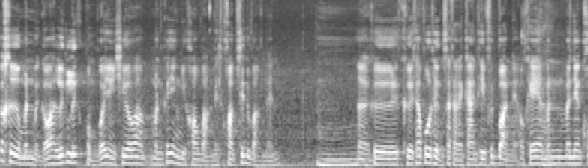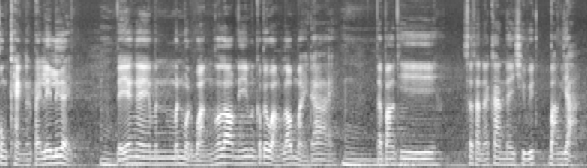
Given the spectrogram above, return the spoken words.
ก็คือมันเหมือนกับว่าลึกๆ ผมก็ยังเชื่อว่ามันก็ยังมีความหวังในความสิ้นหวังนั้นอืมเออคือคือถ้าพูดถึงสถานการณ์ทีมฟุตบอลเนี่ยโอเคมันมันยังคงแข่งกันไปเรื่อยอืมๆเดี๋ยวยังไงมันมันหมดหวังก็รอบนี้มันก็ไปหวังรอบใหม่ได้อืมแต่บางทีสถานการณ์ในชีวิตบางอย่างครับ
